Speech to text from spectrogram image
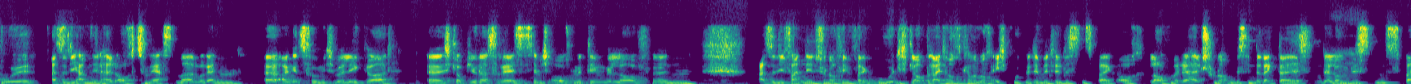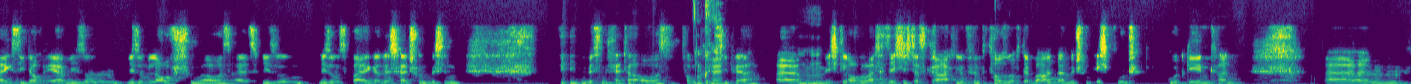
cool. Also die haben den halt auch zum ersten Mal im Rennen äh, angezogen. Ich überlege gerade. Äh, ich glaube, Jonas Rees ist nämlich auch mit dem gelaufen. Also die fanden den schon auf jeden Fall gut. Ich glaube, 3000 kann man noch echt gut mit dem Mitteldistance-Bike auch laufen, weil der halt schon noch ein bisschen direkter ist. Und der mhm. Long-Distance-Bike sieht auch eher wie so ein, wie so ein Laufschuh aus, als wie so ein, wie so ein Spike. Also das ist halt schon ein bisschen sieht ein bisschen fetter aus vom okay. Prinzip her. Ähm, mhm. Ich glaube aber tatsächlich, dass gerade eine 5000 auf der Bahn damit schon echt gut, gut gehen kann. Ähm,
